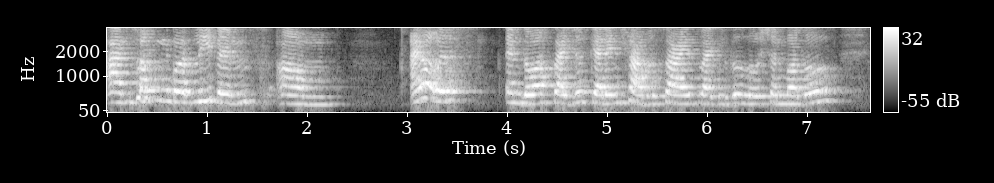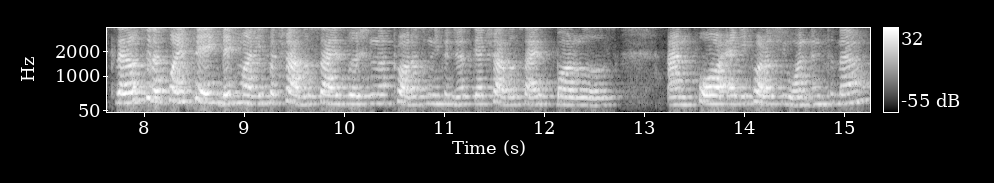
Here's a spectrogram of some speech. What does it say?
And talking about leave-ins, um, I always endorse like just getting travel size like little lotion bottles because I don't see the point paying big money for travel size version of products when you can just get travel size bottles and pour any product you want into them.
